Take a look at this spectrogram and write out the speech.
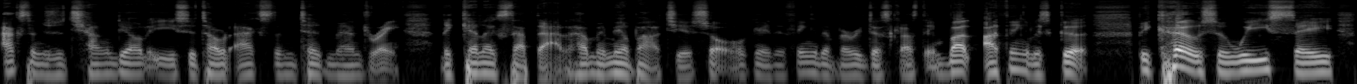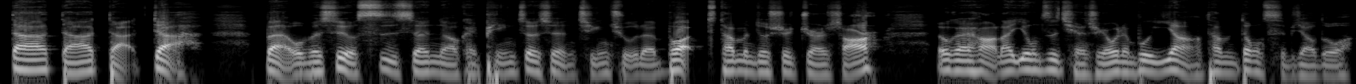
accent 就是腔调的意思。Taiwan accented Mandarin, they can't accept that，他们没有办法接受。Okay, they think they're very disgusting, but I think it is good because we say da da da da。 But 我们是有四声的，OK，平仄是很清楚的。But 他们都是卷舌，OK，好，那用字遣词有点不一样，他们动词比较多。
